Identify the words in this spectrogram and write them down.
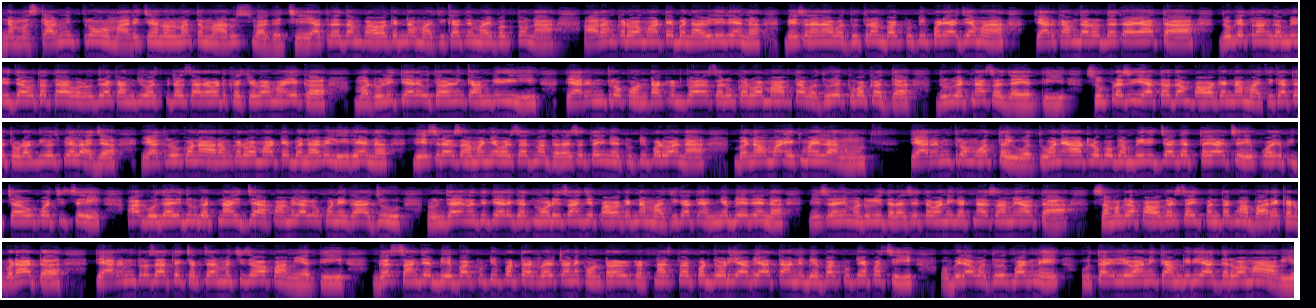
નમસ્કાર મિત્રો, અમારી ચેનલમાં તમારું સ્વાગત છે. યાત્રાધામ પાવાગઢના માજી ખાતે માઈ ભક્તોના આરામ કરવા માટે બનાવેલી રેન બેસરાના વધુ ત્રણ ભાગ તૂટી પડ્યા, જેમાં ચાર કામદારો દટાયા હતા. જોકે ત્રણ ગંભીર ઇજાઓ થતાં વડોદરા ખાનગી હોસ્પિટલ સારવાર ખસેડવામાં એક મઢોલી ત્યારે ઉતારવાની કામગીરી. ત્યારે મિત્રો, કોન્ટ્રાક્ટર દ્વારા શરૂ કરવામાં આવતા વધુ એક વખત દુર્ઘટના સર્જાઈ હતી. સુપ્રસિદ્ધ યાત્રાધામ પાવાગઢના માછી ખાતે થોડાક દિવસ પહેલાં જ યાત્રિકોના આરામ કરવા માટે બનાવેલી રેન બેસરા સામાન્ય વરસાદમાં ધરાશય થઈને તૂટી પડવાના બનાવમાં એક મહિલાનું ત્યારે મિત્રો મોત થયું હતું અને આઠ લોકો ગંભીર ઇજાગ્રસ્ત થયા છે. ઈજાઓ પહોંચી છે. આ ગોજારી દુર્ઘટના ઇજા પામેલા લોકોને ઘા હજુ રૂંઝાયા નથી. ત્યારે ગત મોડી સાંજે પાવાગઢના માજી ખાતે અન્ય બે રેન બેસરાની મઢુલી ધરાશય થવાની ઘટના સામે આવતા સમગ્ર પાવાગઢ સહિત પંથકમાં ભારે ખળભળાટ ત્યારે મિત્રો સાથે ચકચાર મચી જવા પામી હતી. ગત સાંજે બે ભાગ તૂટી પડતા ટ્રસ્ટ અને કોન્ટ્રાક્ટર ઘટના સ્થળ પર દોડી આવ્યા હતા અને બે ભાગ તૂટ્યા પછી ઉભેલા વધુ એક ભાગને ઉતારી લેવાની કામગીરી હાથ ધરવામાં આવી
